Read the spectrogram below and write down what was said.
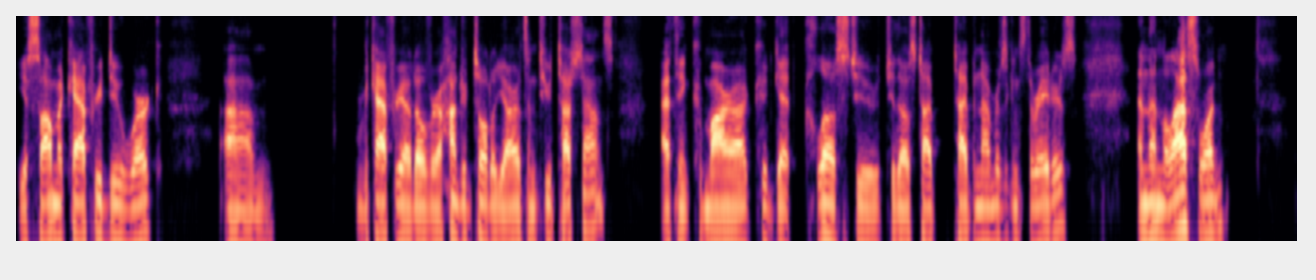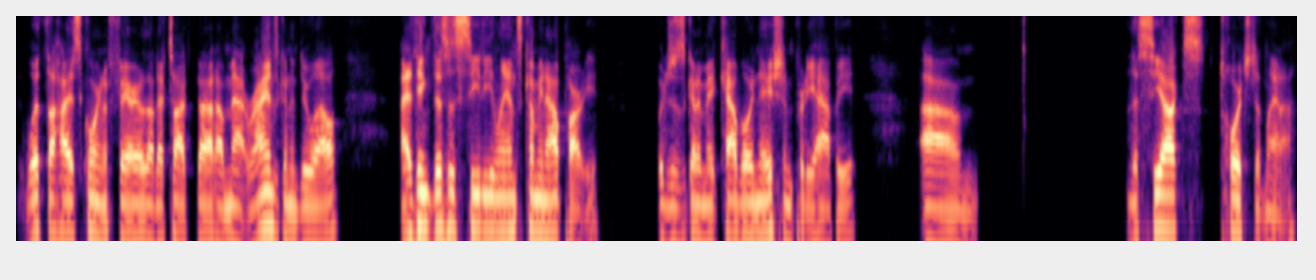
You saw McCaffrey do work. Um, McCaffrey had over 100 total yards and two touchdowns. I think Kamara could get close to to those type type of numbers against the Raiders. And then the last one, with the high scoring affair that I talked about, how Matt Ryan's going to do well. I think this is CeeDee Lamb's coming out party, which is going to make Cowboy Nation pretty happy. Um, the Seahawks torched Atlanta.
